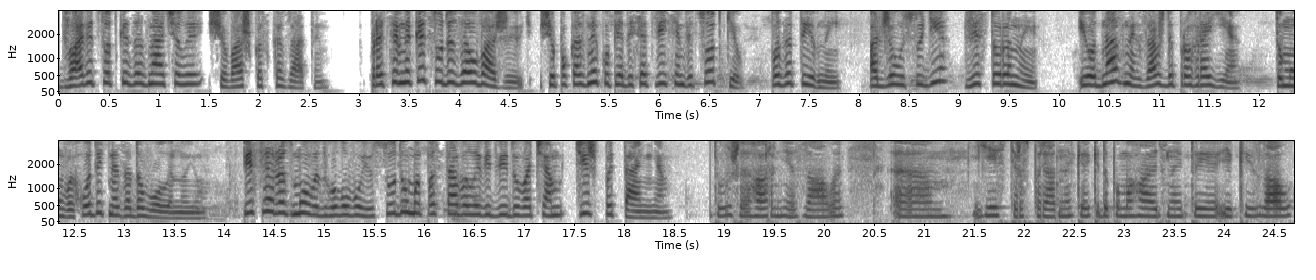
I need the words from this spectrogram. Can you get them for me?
2% зазначили, що важко сказати. Працівники суду зауважують, що показник у 58% позитивний, адже у суді дві сторони, і одна з них завжди програє, тому виходить незадоволеною. Після розмови з головою суду ми поставили відвідувачам ті ж питання. Дуже гарні зали. Е, Є розпорядники, які допомагають знайти який зал.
